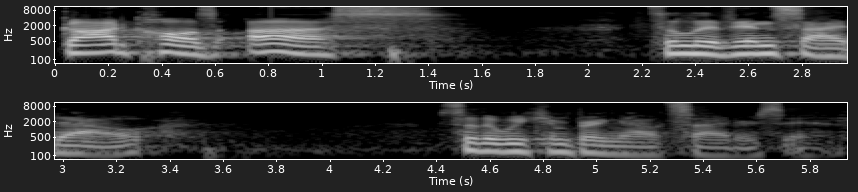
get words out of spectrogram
God calls us to live inside out so that we can bring outsiders in.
